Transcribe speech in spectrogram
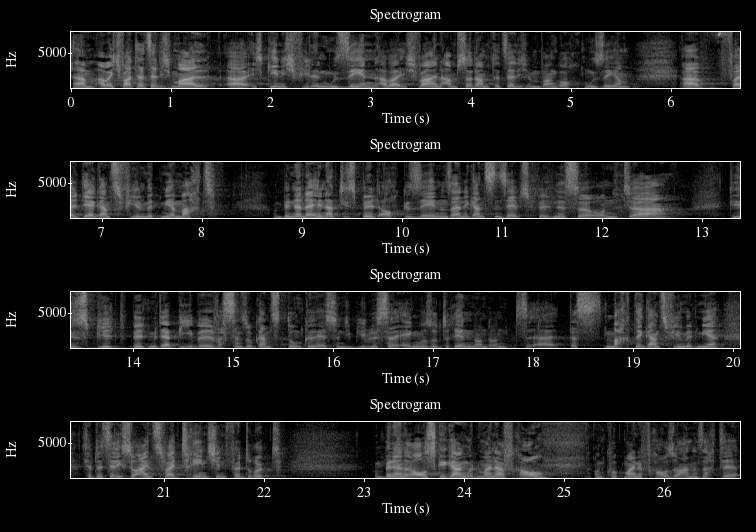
Ähm, aber ich war tatsächlich mal, äh, ich gehe nicht viel in Museen, aber ich war in Amsterdam tatsächlich im Van Gogh Museum, äh, weil der ganz viel mit mir macht. Und bin dann dahin, habe dieses Bild auch gesehen und seine ganzen Selbstbildnisse und äh, dieses Bild, Bild mit der Bibel, was dann so ganz dunkel ist und die Bibel ist da irgendwo so drin und, und äh, das machte ganz viel mit mir. Ich habe tatsächlich so ein, zwei Tränchen verdrückt und bin dann rausgegangen mit meiner Frau und guck meine Frau so an und sagte,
